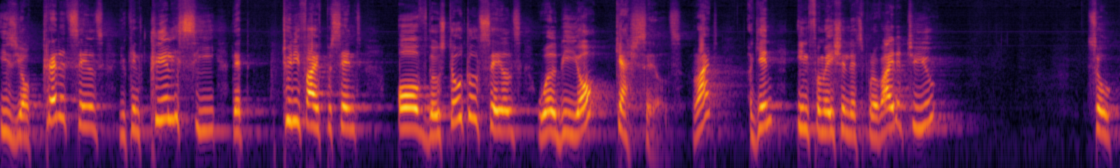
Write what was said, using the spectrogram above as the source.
is your credit sales. You can clearly see that 25% of those total sales will be your cash sales, right? Again, information that's provided to you. So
